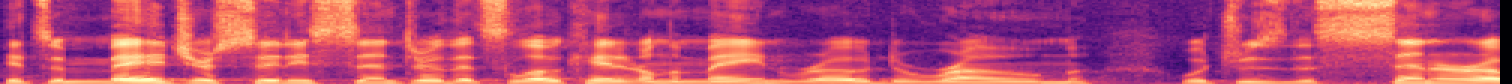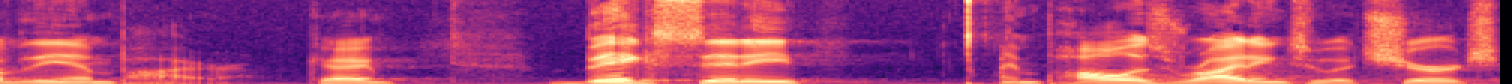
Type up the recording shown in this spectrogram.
It's a major city center that's located on the main road to Rome, which was the center of the empire okay? Big city, and Paul is writing to a church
